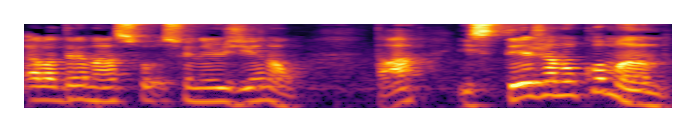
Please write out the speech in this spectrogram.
ela drenar sua, sua, energia não, tá? Esteja no comando,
